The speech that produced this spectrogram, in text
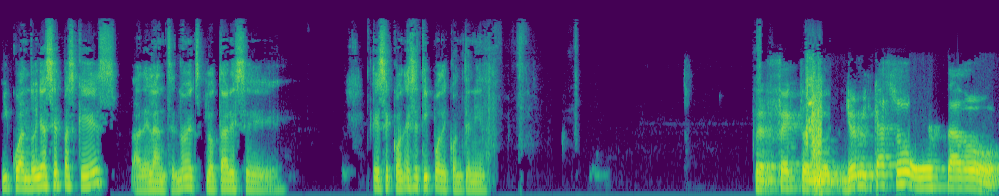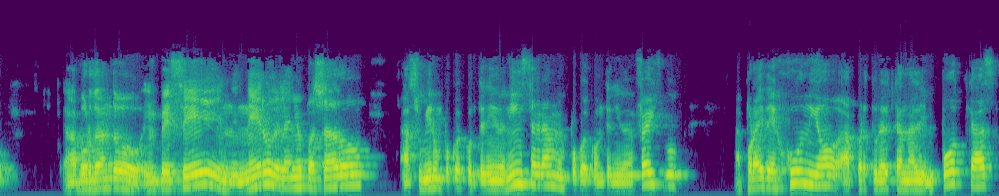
y cuando ya sepas qué es, adelante, ¿no? Explotar ese, ese, ese tipo de contenido. Perfecto. Yo en mi caso he estado abordando, empecé en enero del año pasado a subir un poco de contenido en Instagram, un poco de contenido en Facebook. Por ahí de junio aperturé el canal en podcast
